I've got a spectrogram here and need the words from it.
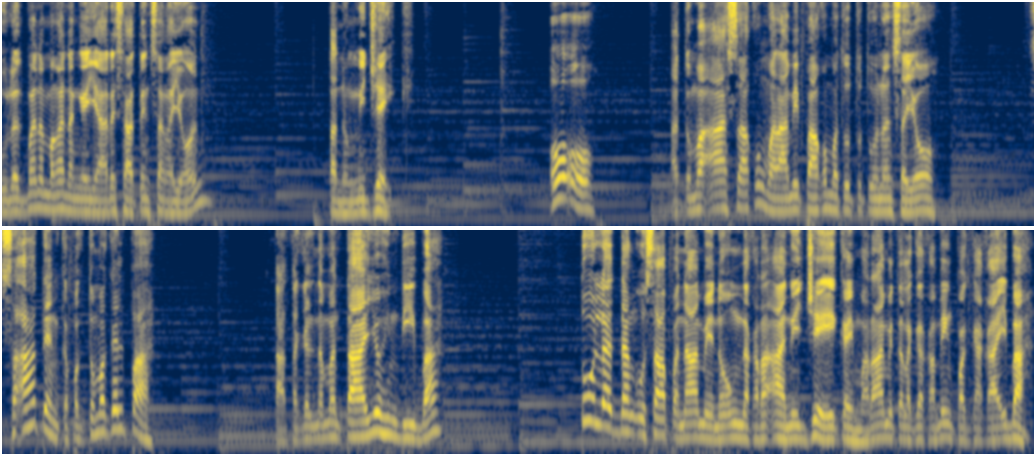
Tulad ba ng mga nangyayari sa atin sa ngayon? Tanong ni Jake. Oo, at umaasa akong marami pa akong matututunan sa iyo. Sa atin kapag tumagal pa. Tatagal naman tayo, hindi ba? Tulad ng usapan namin noong nakaraan ni Jake ay marami talaga kaming pagkakaiba.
